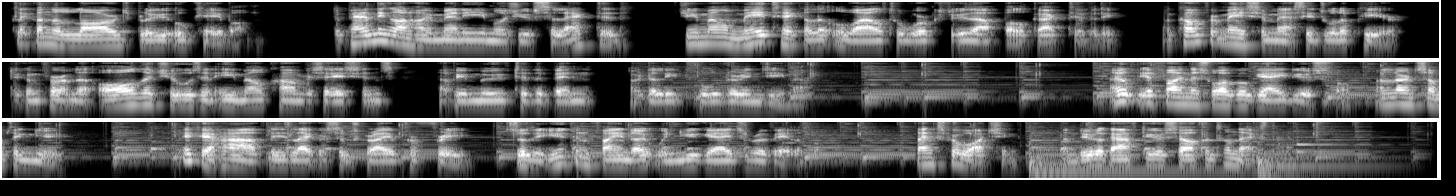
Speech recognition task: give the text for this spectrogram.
click on the large blue OK button. Depending on how many emails you've selected, Gmail may take a little while to work through that bulk activity. A confirmation message will appear to confirm that all the chosen email conversations have been moved to the bin or delete folder in Gmail. I hope you found this Woggle guide useful and learned something new. If you have, please like or subscribe for free so that you can find out when new guides are available. Thanks for watching and do look after yourself until next time.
